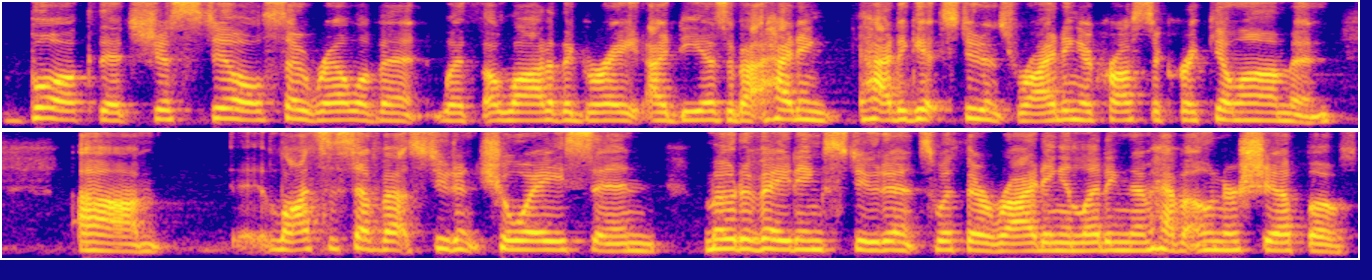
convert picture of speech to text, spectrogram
book that's just still so relevant with a lot of the great ideas about how to, how to get students writing across the curriculum and um, lots of stuff about student choice and motivating students with their writing and letting them have ownership of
